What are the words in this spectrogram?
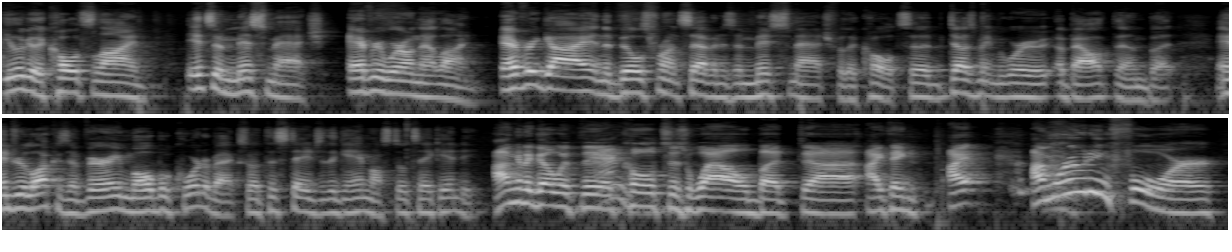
You look at the Colts line. It's a mismatch everywhere on that line. Every guy in the Bills front seven is a mismatch for the Colts. So it does make me worry about them. But Andrew Luck is a very mobile quarterback. So at this stage of the game, I'll still take Indy. I'm going to go with the Colts as well, but uh, I think I I'm rooting for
